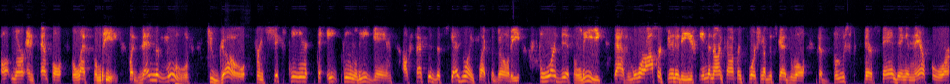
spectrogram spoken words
Butler, and Temple left the league. But then the move to go from 16 to 18 league games affected the scheduling flexibility for this league to have more opportunities in the non-conference portion of the schedule to boost their standing and therefore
